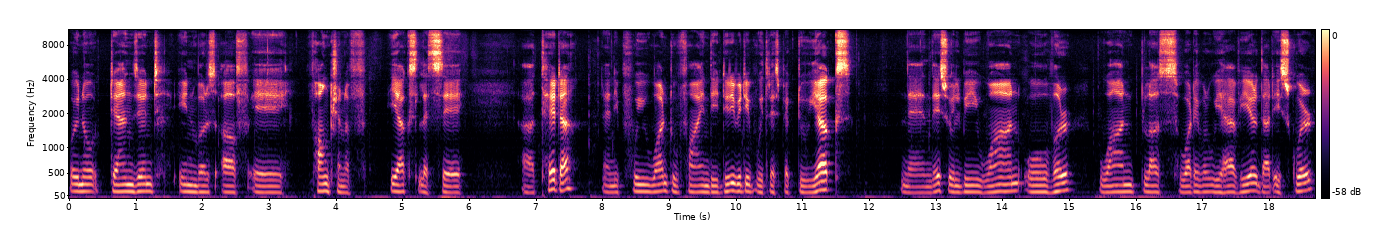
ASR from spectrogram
We know tangent inverse of a function of x let's say uh, theta. And if we want to find the derivative with respect to x then this will be 1 over 1 plus whatever we have here that is square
